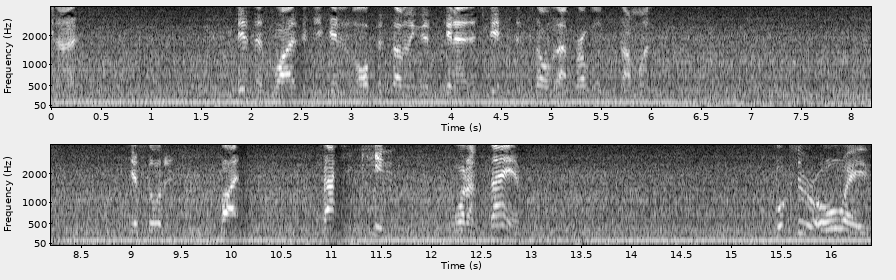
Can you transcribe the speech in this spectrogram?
you know. Business wise, if you can offer something that's going to assist and solve that problem for someone, you're sorted. But back in what I'm saying, books are always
